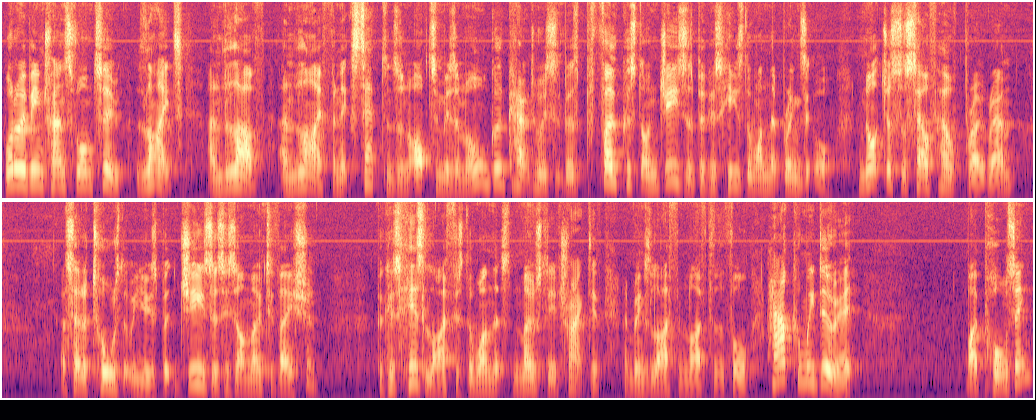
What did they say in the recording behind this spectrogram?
What are we being transformed to? Light and love and life and acceptance and optimism, all good characteristics, but focused on Jesus because he's the one that brings it all. Not just a self help program, a set of tools that we use, but Jesus is our motivation because his life is the one that's mostly attractive and brings life and life to the full. How can we do it? By pausing,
